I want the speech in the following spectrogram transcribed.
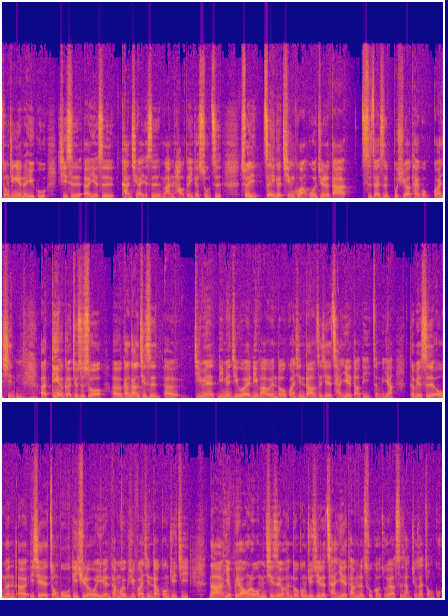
中经院的预估其实呃也是看起来也是蛮好的一个数字。所以这个情况，我觉得大家实在是不需要太过关心。呃，第二个就是说，呃，刚刚其实呃。”几面里面几位立法委员都有关心到这些产业到底怎么样，特别是我们呃一些中部地区的委员，他们会去关心到工具机。那也不要忘了，我们其实有很多工具机的产业，他们的出口主要市场就在中国。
